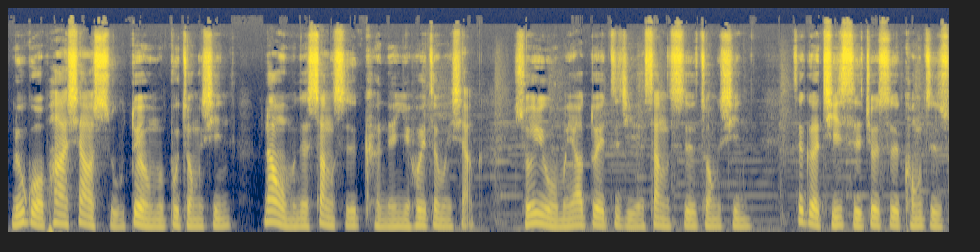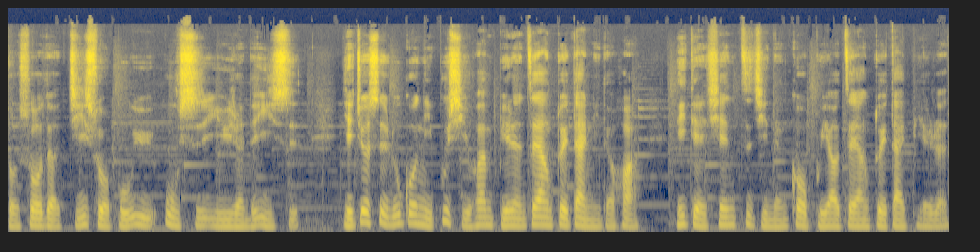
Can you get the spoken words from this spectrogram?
如果怕下属对我们不忠心，那我们的上司可能也会这么想，所以我们要对自己的上司忠心。这个其实就是孔子所说的“己所不欲，勿施于人”的意思。也就是，如果你不喜欢别人这样对待你的话，你得先自己能够不要这样对待别人。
